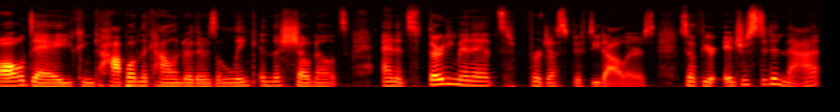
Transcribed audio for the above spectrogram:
all day. You can hop on the calendar. There's a link in the show notes, and it's 30 minutes for just $50. So if you're interested in that,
